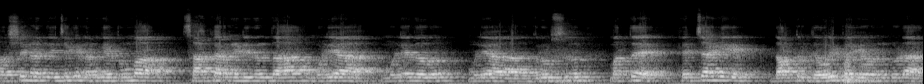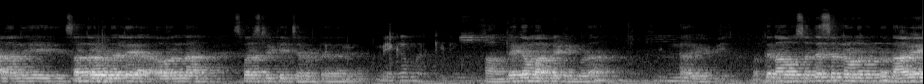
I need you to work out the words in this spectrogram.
ವರ್ಷಗಳಿಂದೀಚೆಗೆ ನಮಗೆ ತುಂಬ ಸಹಕಾರ ನೀಡಿದಂತಹ ಮುಳಿಯ ಮುಳಿಯದವರು ಮುಳಿಯ ಗ್ರೂಪ್ಸ್ ಮತ್ತೆ ಹೆಚ್ಚಾಗಿ ಡಾಕ್ಟರ್ ಗೌರಿ ಪೈ ಅವರನ್ನು ಕೂಡ ನಾನು ಈ ಸಂದರ್ಭದಲ್ಲಿ ಅವರನ್ನ ಸ್ಮರಿಸಲಿಕ್ಕೆ ಇಚ್ಛೆ ಪಡ್ತಾ ಇದ್ದೇನೆ. ಮೆಗಾ ಮಾರ್ಕೆಟಿಂಗ್ ಆ, ಮೇಘಾ ಮಾರ್ಕೆಟಿಂಗ್ ಕೂಡ. ಹಾಗೆ. ಮತ್ತೆ ನಾವು ಸದಸ್ಯರನ್ನ ಒಳಗೊಂಡು ನಾವೇ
